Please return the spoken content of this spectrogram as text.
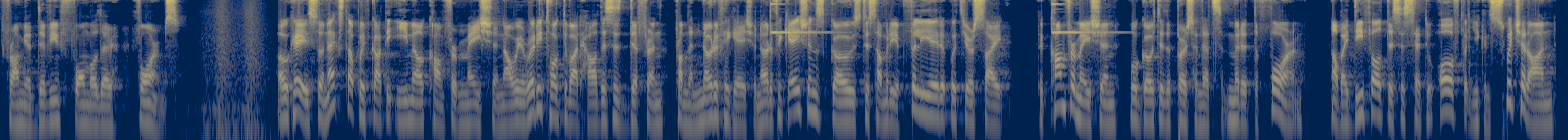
from your Divi form forms. Okay, so next up, we've got the email confirmation. Now, we already talked about how this is different from the notification. Notifications goes to somebody affiliated with your site the confirmation will go to the person that submitted the form. Now by default, this is set to off, but you can switch it on.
